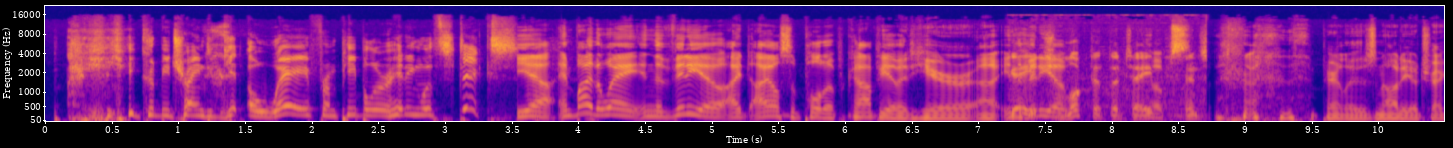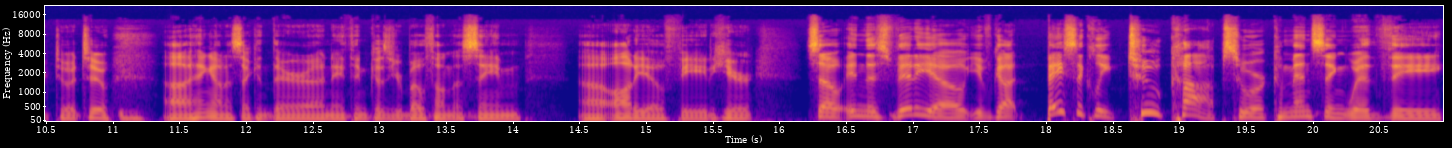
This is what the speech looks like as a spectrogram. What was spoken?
he could be trying to get away from people who are hitting with sticks. Yeah, and by the way, in the video, I, I also pulled up a copy of it here. Uh, in the video, looked at the tape Oops. and Apparently, there's an audio track to it too. Uh, hang on a second there, uh, Nathan, because you're both on the same uh, audio feed here. So in this video, you've got basically two cops who are commencing with the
